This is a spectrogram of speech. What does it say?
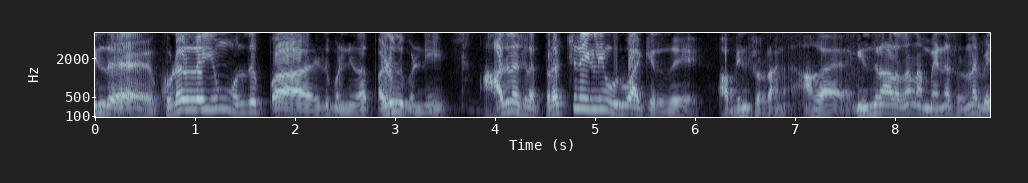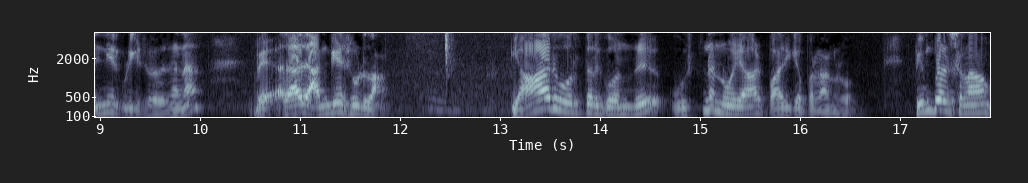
இந்த குடல்லையும் வந்து ப இது பண்ணி அதாவது பழுது பண்ணி அதில் சில பிரச்சனைகளையும் உருவாக்கிறது அப்படின்னு சொல்கிறாங்க ஆக இதனால தான் நம்ம என்ன சொல்லணும்னா வெந்நீர் குடிக்க சொல்கிறது என்னென்னா அதாவது அங்கேயே சூடு தான் யார் ஒருத்தருக்கு வந்து உஷ்ண நோயால் பாதிக்கப்படுறாங்களோ பிம்பிள்ஸ்லாம்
